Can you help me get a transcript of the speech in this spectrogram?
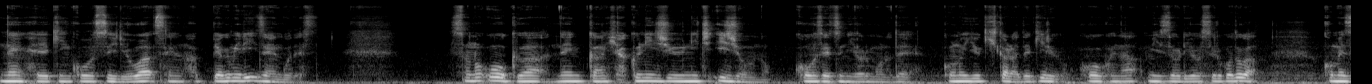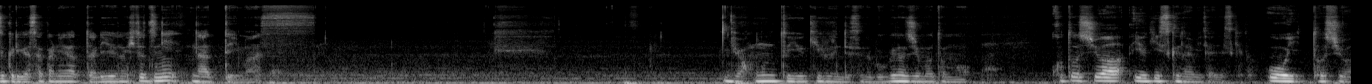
年平均降水量は1800ミリ前後です。その多くは年間120日以上の降雪によるものでこの雪からできる豊富な水を利用することが米作りが盛んになった理由の一つになっています。いやほんと雪降るんですね。僕の地元も今年は雪少ないみたいですけど多い年は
